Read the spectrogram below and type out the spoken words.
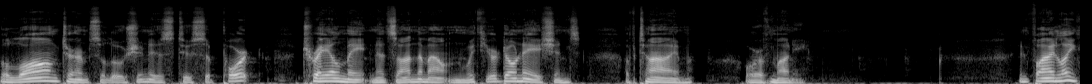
The long term solution is to support trail maintenance on the mountain with your donations of time or of money. And finally,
